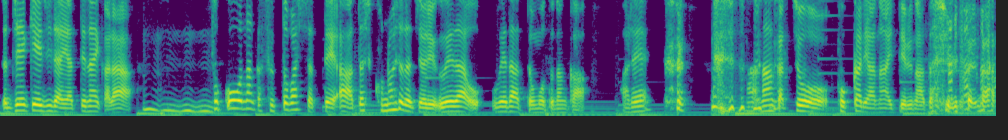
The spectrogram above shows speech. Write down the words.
た JK 時代やってないから、うんうんうんうん。そこをなんかすっ飛ばしちゃってあ私この人たちより上だお上だって思うとなんかあれ？ななんか超ぽっかり穴開いてるな私みたいな。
